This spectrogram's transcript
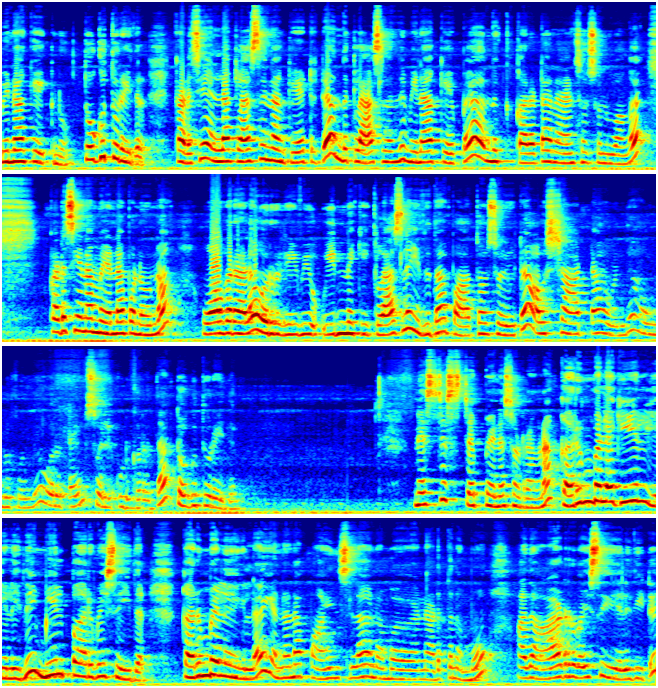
வினா கேட்கணும். தொகுத்துரைதல். கடைசியாக எல்லா கிளாஸையும் நான் கேட்டுட்டு அந்த கிளாஸ்லேருந்து வினா கேட்பேன் அதுக்கு கரெக்டான ஆன்சர் சொல்லுவாங்க. கடைசியாக நம்ம என்ன பண்ணுவோம்னா ஓவராலாக ஒரு ரிவ்யூ இன்றைக்கி கிளாஸில் இதுதான் பார்த்தோம் சொல்லிட்டு அவர் ஷார்ட்டாக வந்து அவங்களுக்கு வந்து ஒரு டைம் சொல்லி கொடுக்குறது தான் தொகுத்துரைதல். நெக்ஸ்ட் ஸ்டெப் என்ன சொல்கிறாங்கன்னா கரும்பலகையில் எழுதி மீள்பார்வை செய்தல். கரும்பலகையில் என்னென்ன பாயிண்ட்ஸ்லாம் நம்ம நடத்தினமோ அதை ஆர்டர் வைஸ் எழுதிட்டு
